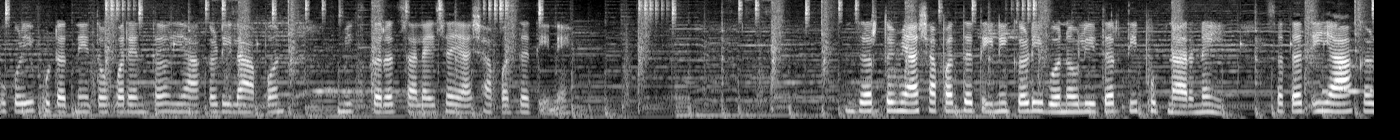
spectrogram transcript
उकळी फुटत नाही तोपर्यंत ह्या कढीला आपण मिक्स करत चालायचं आहे अशा पद्धतीने. जर तुम्ही अशा पद्धतीने कढी बनवली तर ती फुटणार नाही. सतत ह्या कड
